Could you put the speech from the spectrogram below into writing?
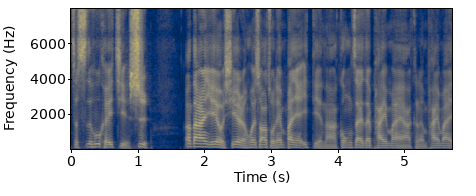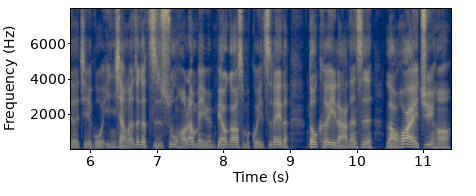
这似乎可以解释。那当然也有些人会说，昨天半夜一点啊，公债在拍卖啊，可能拍卖的结果影响了这个指数哈，让美元飙高什么鬼之类的都可以啦。但是老话一句哈，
